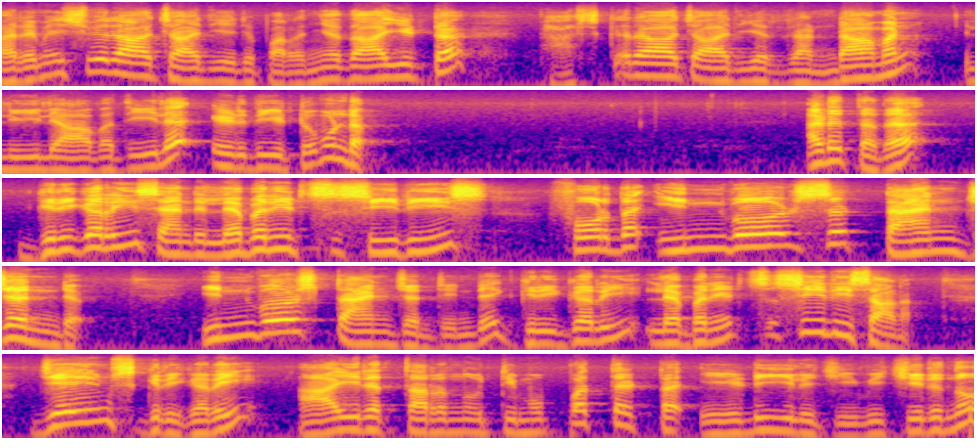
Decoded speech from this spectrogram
പരമേശ്വരാചാര്യർ പറഞ്ഞതായിട്ട് ഭാസ്കരാചാര്യർ രണ്ടാമൻ ലീലാവതിയിൽ എഴുതിയിട്ടുമുണ്ട്. അടുത്തത് Gregory's and Leibniz series for the inverse tangent inverse ടാൻജന്റിന്റെ ഗ്രിഗറി ലെബനിറ്റ്സ് സീരീസാണ്. ജെയിംസ് ഗ്രിഗറി ആയിരത്തി അറുന്നൂറ്റി മുപ്പത്തെട്ട് എ ഡിയിൽ ജീവിച്ചിരുന്നു.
